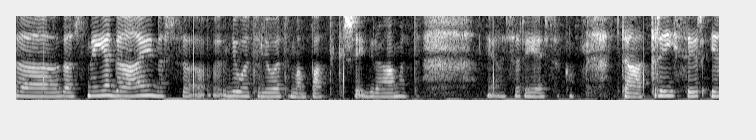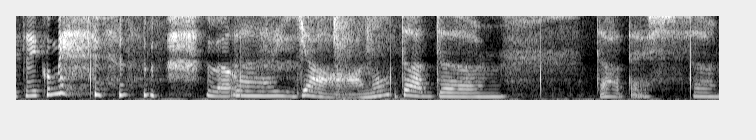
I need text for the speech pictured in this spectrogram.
tās sniega ainas, ļoti, ļoti man patika šī grāmata. Jā, es arī iesaku. Tā, trīs ir ieteikumi. Uh, jā, nu tad, tad es. Uh,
